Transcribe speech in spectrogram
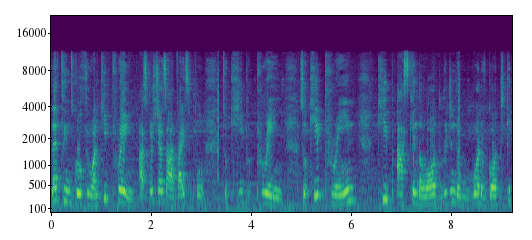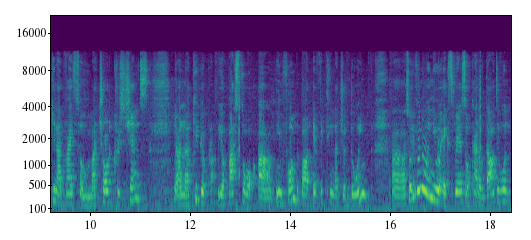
let things go through and keep praying. As christians i advise people to keep praying. So keep praying keep asking the lord reading the word of god taking advice from matured christians and uh, keep your your pastor um, informed about everything that you're doing. Uh, so even when you experience some kind of doubt even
